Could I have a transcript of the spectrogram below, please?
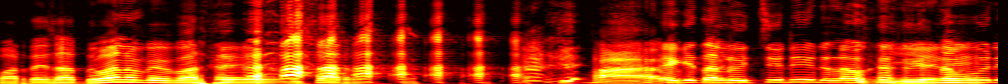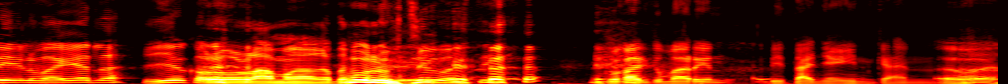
Partai satuan sampai partai besar. Partai. Eh, kita lucu nih udah lama Iya ketemu nih. nih, lumayan lah. Iya, kalau lama gak ketemu lucu pasti. Gue kan kemarin ditanyain kan, Oh, eh,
